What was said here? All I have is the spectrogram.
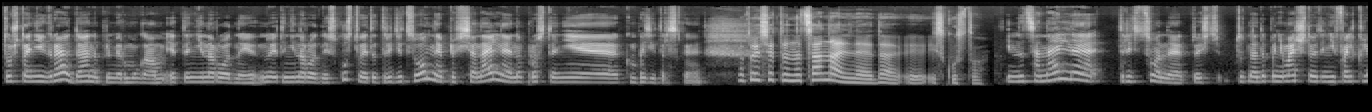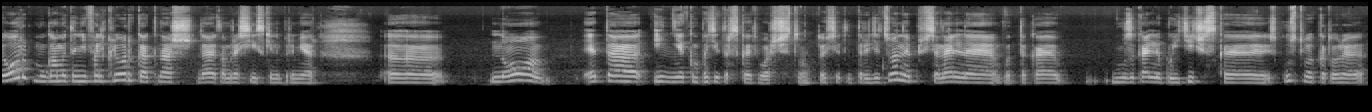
то, что они играют, да, например, мугам, это не народное, ну, это не народное искусство, это традиционное, профессиональное, но просто не композиторское. Ну, то есть это национальное, да, э, искусство. И национальное, традиционное. То есть тут надо понимать, что это не фольклор, мугам это не фольклор, как наш, да, там, российский, например. Э, но это и не композиторское творчество. То есть это традиционное, профессиональное, вот такая музыкально-поэтическое искусство, которое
